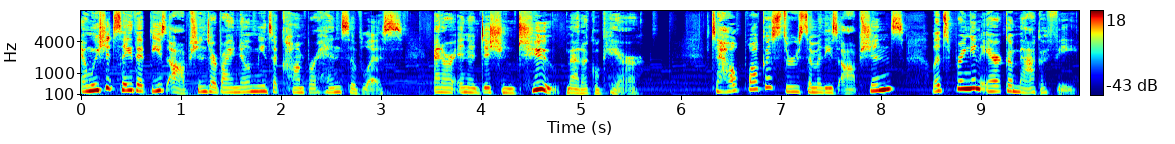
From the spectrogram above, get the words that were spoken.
And we should say that these options are by no means a comprehensive list and are in addition to medical care. To help walk us through some of these options, let's bring in Erica McAfee.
